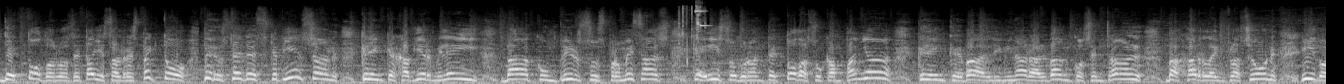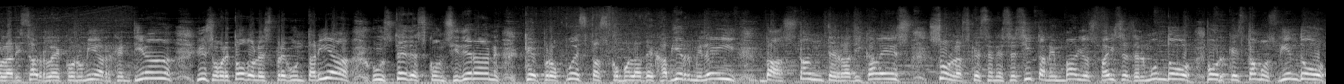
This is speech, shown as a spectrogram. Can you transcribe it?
de todos los detalles al respecto. Pero ustedes, ¿qué piensan? ¿Creen que Javier Milei va a cumplir sus promesas que hizo durante toda su campaña? ¿Creen que va a eliminar al Banco Central, bajar la inflación y dolarizar la economía argentina? Y sobre todo les preguntaría, ¿ustedes consideran que propuestas como la de Javier Milei, bastante radicales, son las que se necesitan en varios países? del mundo porque estamos viendo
